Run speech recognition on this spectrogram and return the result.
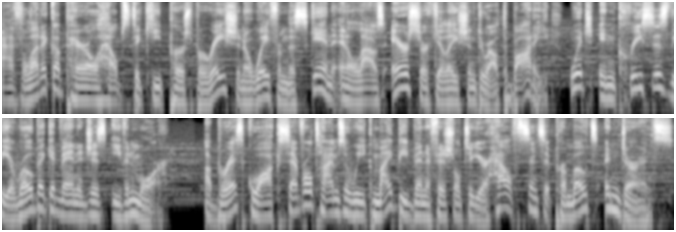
Athletic apparel helps to keep perspiration away from the skin and allows air circulation throughout the body, which increases the aerobic advantages even more. A brisk walk several times a week might be beneficial to your health since it promotes endurance.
